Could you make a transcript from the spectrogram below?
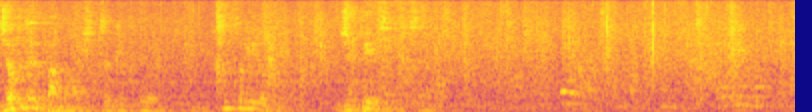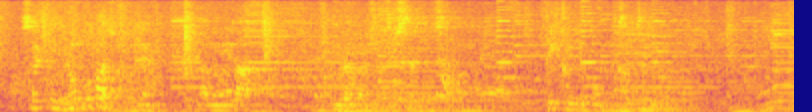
ジョン・デンバーのヒット曲で「カントリーロード」10ページですね。最近日本語バージョンでねあのまた、えー、リバイバルヒットしてるんですけど「Take Me Home カントリーロード」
